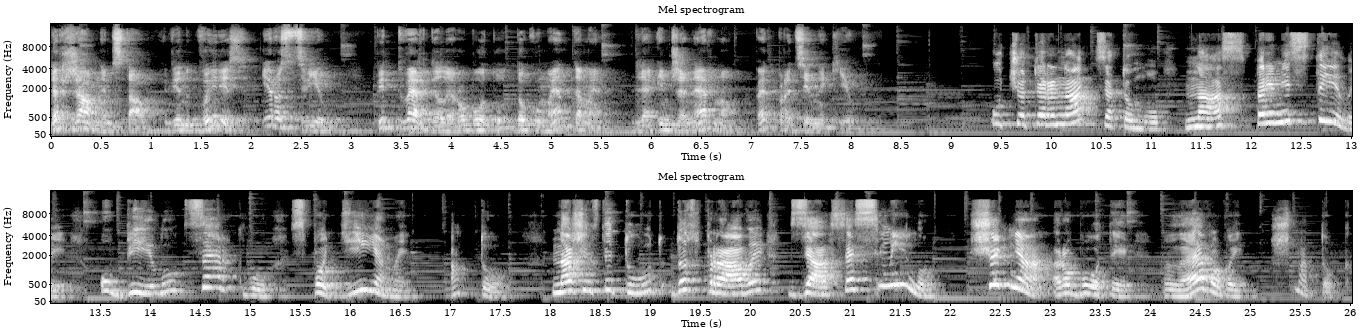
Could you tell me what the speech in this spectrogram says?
державним став. Він виріс і розцвів. Підтвердили роботу документами для інженерно-педпрацівників. У 14-му нас перемістили у Білу церкву з подіями АТО. Наш інститут до справи взявся сміло. Щодня роботи левовий шматок.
